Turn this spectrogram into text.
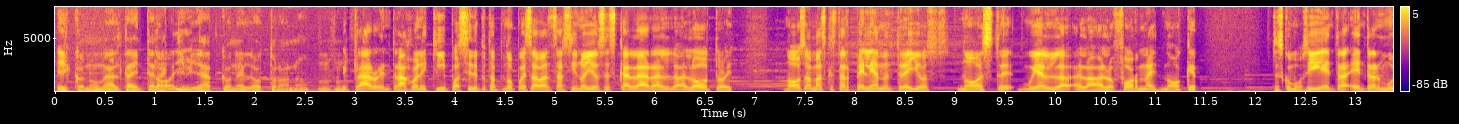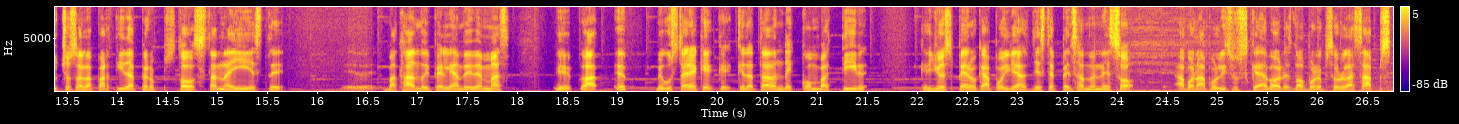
Y con una alta interactividad con el otro, ¿no? Claro, en trabajo en equipo, así de puta, no puedes avanzar si no ellos escalar al, al otro. Y, no, o sea, más que estar peleando entre ellos, ¿no? Este, muy a, lo Fortnite, ¿no? Que es como, sí, entra, entran muchos a la partida, pero pues todos están ahí, este, eh, matando y peleando y demás. Eh, ah, eh, me gustaría que, trataran de combatir, que yo espero que Apple ya, esté pensando en eso. Ah, bueno, Apple y sus creadores, ¿no? Porque pues, solo las apps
